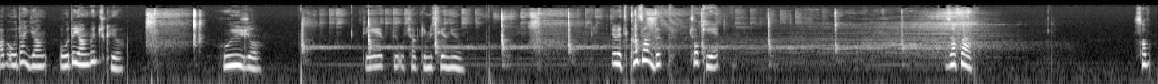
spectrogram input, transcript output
Abi oradan yan, orada yangın çıkıyor. Huyujo diye bir uçak gemisi yanıyor. Evet kazandık. Çok iyi. Zafer. Sav-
